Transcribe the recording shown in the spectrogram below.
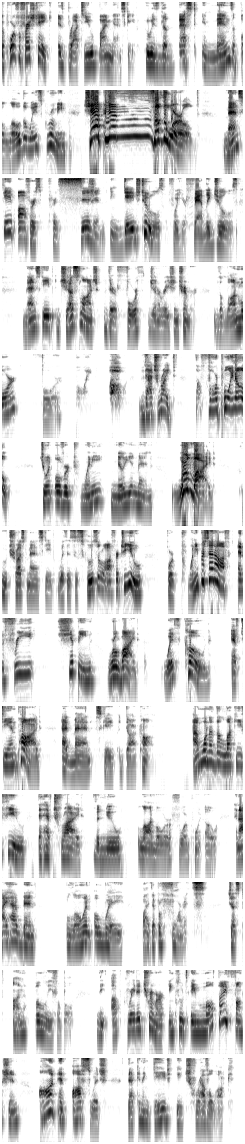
Support for Fresh Take is brought to you by Manscaped, who is the best in men's below the waist grooming champions of the world. Manscaped offers precision engaged tools for your family jewels. Manscaped just launched their fourth generation trimmer, the Lawnmower 4.0. That's right, the 4.0. Join over 20 million men worldwide who trust Manscaped with its exclusive offer to you for 20% off and free shipping worldwide with code FTNPOD at manscaped.com. I'm one of the lucky few that have tried the new Lawnmower 4.0, and I have been blown away by the performance. Just unbelievable. The upgraded trimmer includes a multi-function on and off switch that can engage a travel lock.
